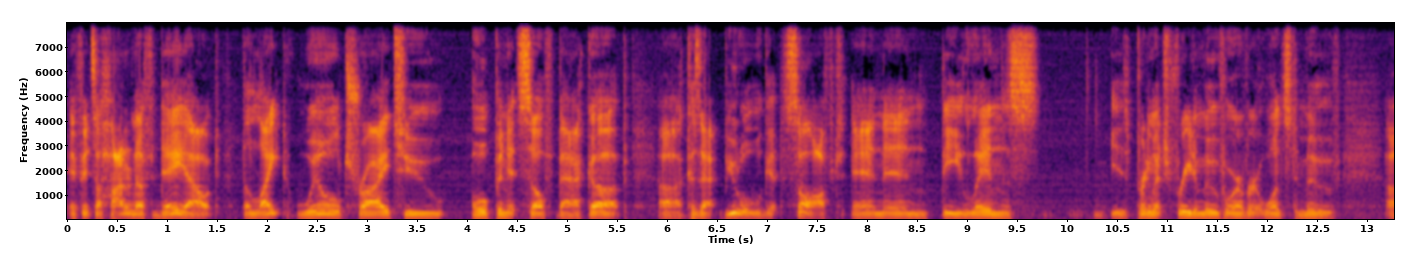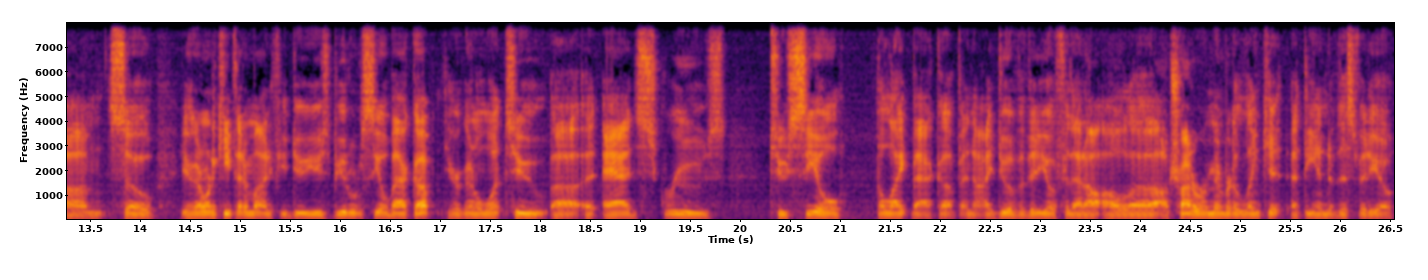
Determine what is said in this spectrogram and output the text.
if it's a hot enough day out, the light will try to open itself back up because uh, that butyl will get soft and then the lens is pretty much free to move wherever it wants to move. Um, so you're going to want to keep that in mind. If you do use butyl to seal back up, you're going to want to uh, add screws to seal the light back up. And I do have a video for that. I'll, I'll, uh, I'll try to remember to link it at the end of this video,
